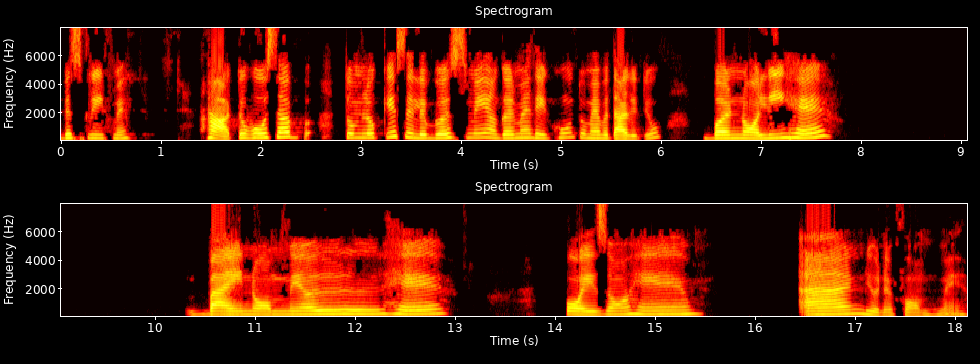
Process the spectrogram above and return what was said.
डिस्क्रीट में। हाँ तो वो सब तुम लोग के सिलेबस में अगर मैं देखूँ तो मैं बता देती हूँ। बर्नौली है बाइनोमियल है, पॉइजन है एंड यूनिफॉर्म में।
